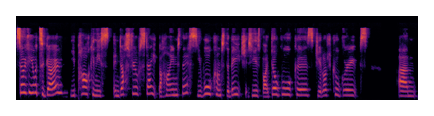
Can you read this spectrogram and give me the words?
So if you were to go, you park in the industrial state behind this, you walk onto the beach, it's used by dog walkers, geological groups. Um,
